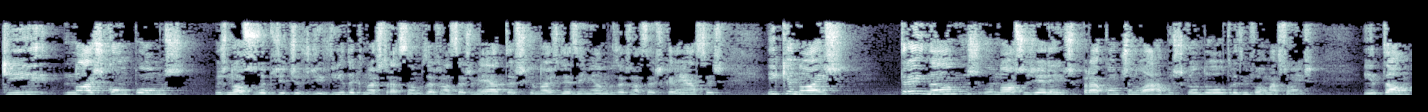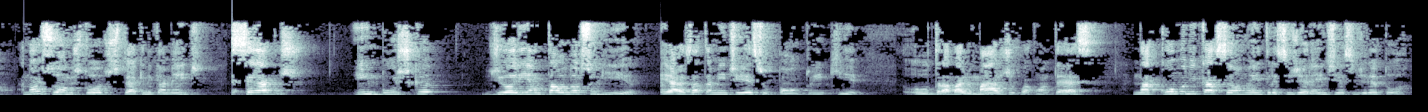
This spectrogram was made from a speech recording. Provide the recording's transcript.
que nós compomos os nossos objetivos de vida, que nós traçamos as nossas metas, que nós desenhamos as nossas crenças e que nós treinamos o nosso gerente para continuar buscando outras informações. Então, nós somos todos, tecnicamente, cegos em busca de orientar o nosso guia. É exatamente esse o ponto em que o trabalho mágico acontece na comunicação entre esse gerente e esse diretor.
